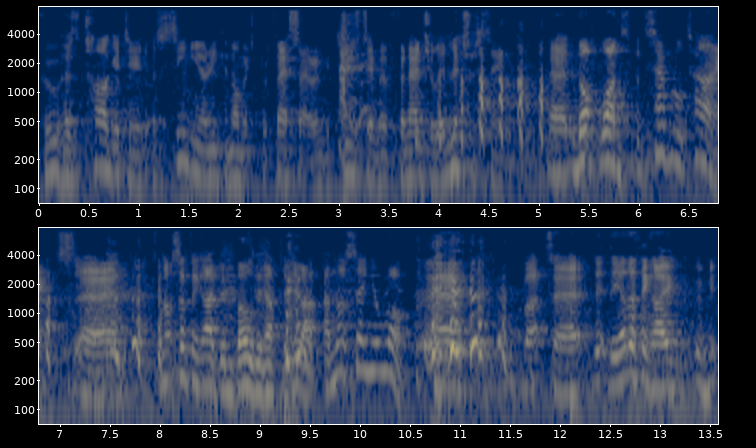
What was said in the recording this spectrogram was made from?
who has targeted a senior economics professor and accused him of financial illiteracy. Uh, not once, but several times. Uh, it's not something I've been bold enough to do. I'm not saying you're wrong. Uh, but uh, the, the, other thing I re-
